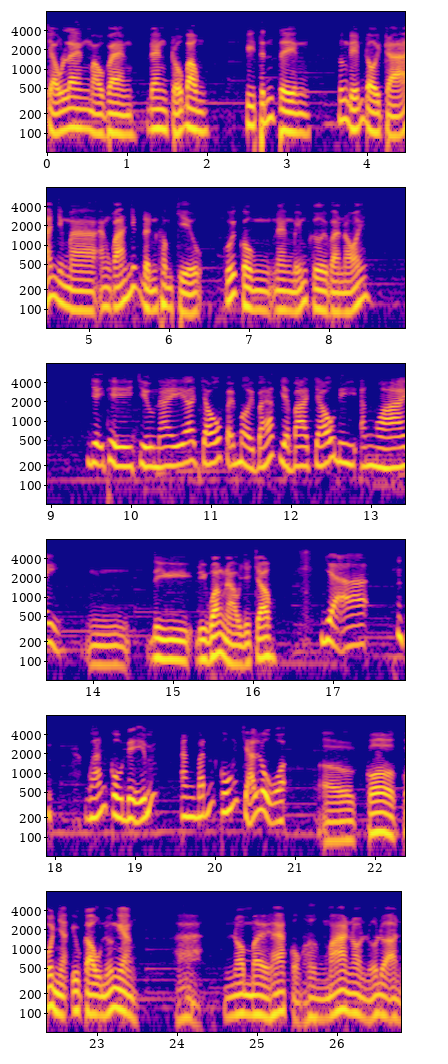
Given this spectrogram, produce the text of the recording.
chậu lan màu vàng đang trổ bông. Khi tính tiền, Hương Điểm đòi trả nhưng mà ăn quá nhất định không chịu. Cuối cùng nàng mỉm cười và nói. Vậy thì chiều nay cháu phải mời bác và ba cháu đi ăn ngoài. Ừ, đi đi quán nào vậy cháu? Dạ, quán cô điểm, ăn bánh cuốn chả lụa. Ờ, có có nhạc yêu cầu nữa nghe. À, nó mê hát còn hơn má nó nữa đó anh.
